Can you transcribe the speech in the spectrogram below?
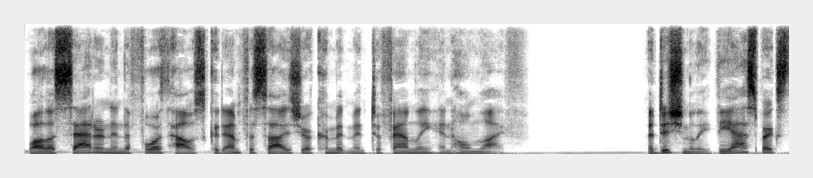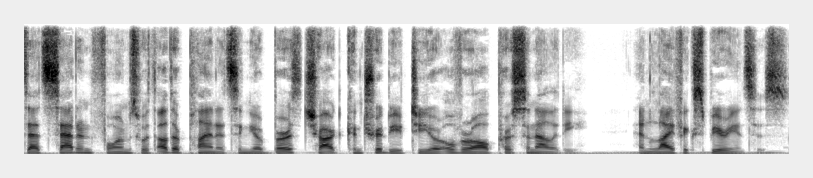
while a Saturn in the fourth house could emphasize your commitment to family and home life. Additionally, the aspects that Saturn forms with other planets in your birth chart contribute to your overall personality and life experiences.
